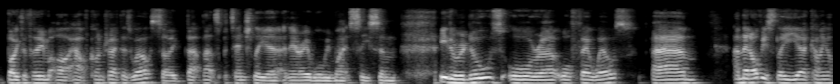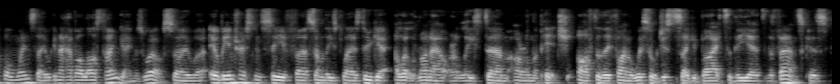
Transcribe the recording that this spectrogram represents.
both of whom are out of contract as well. So that that's potentially a, an area where we might see some either renewals or uh, or farewells. Um, and then obviously uh, coming up on Wednesday, we're going to have our last home game as well. So uh, it'll be interesting to see if uh, some of these players do get a little run out, or at least um, are on the pitch after the final whistle, just to say goodbye to the uh, to the fans, because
